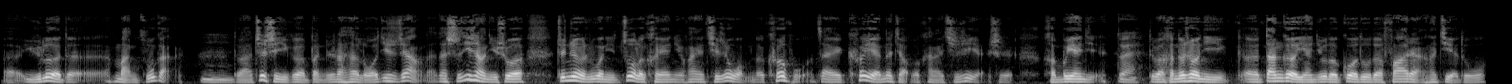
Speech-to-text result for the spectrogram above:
呃娱乐的满足感，嗯，对吧？这是一个本质的，它的逻辑是这样的。但实际上，你说真正如果你做了科研，你会发现，其实我们的科普在科研的角度看来，其实也是很不严谨，对对吧？很多时候你呃单个研究的过度的发展和解读。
